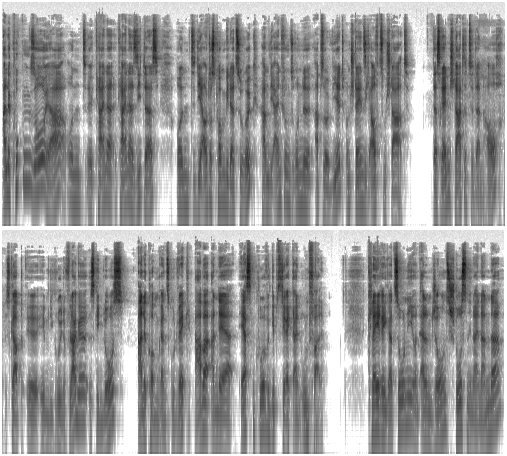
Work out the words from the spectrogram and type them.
alle gucken so, ja, und äh, keiner, keiner sieht das. Und die Autos kommen wieder zurück, haben die Einführungsrunde absolviert und stellen sich auf zum Start. Das Rennen startete dann auch. Es gab äh, eben die grüne Flagge, es ging los. Alle kommen ganz gut weg, aber an der ersten Kurve gibt es direkt einen Unfall. Clay Regazzoni und Alan Jones stoßen ineinander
